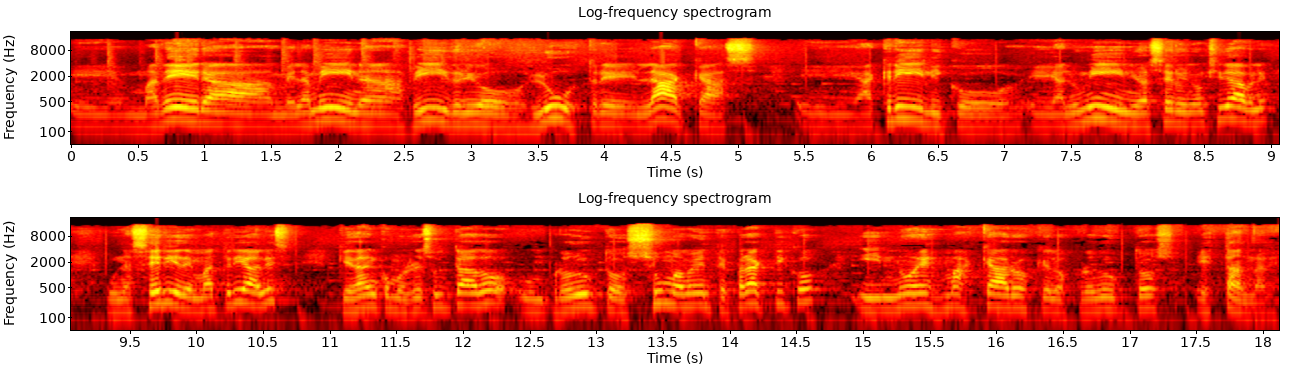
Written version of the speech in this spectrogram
eh, madera, melaminas, vidrios, lustre, lacas, eh, acrílico, eh, aluminio, acero inoxidable, una serie de materiales que dan como resultado un producto sumamente práctico y no es más caro que los productos estándares.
